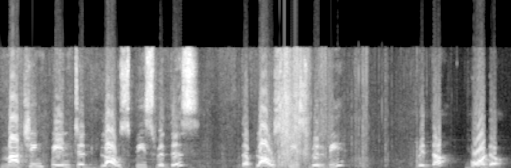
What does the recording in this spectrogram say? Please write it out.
matching painted blouse piece with this. The blouse piece will be with the border.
